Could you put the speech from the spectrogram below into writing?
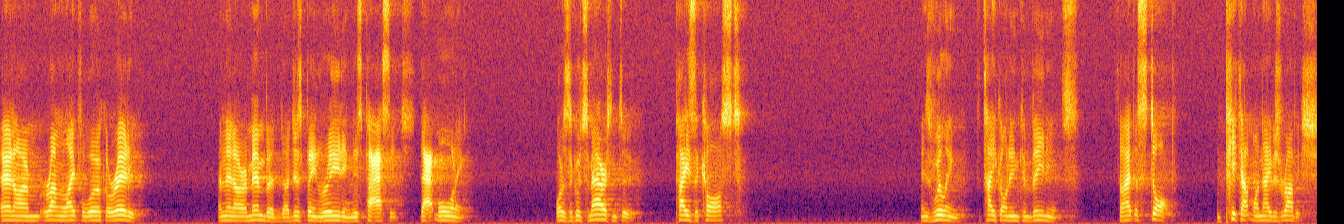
And I'm running late for work already. And then I remembered I'd just been reading this passage that morning. What does the Good Samaritan do? Pays the cost and is willing take on inconvenience. So I had to stop and pick up my neighbour's rubbish.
